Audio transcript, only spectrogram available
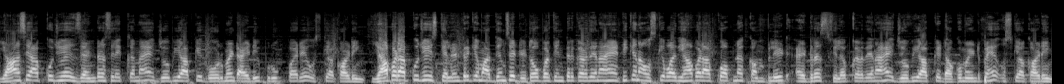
यहाँ से आपको जो है जेंडर सिलेक्ट करना है जो भी आपके गवर्नमेंट आईडी प्रूफ पर है उसके अकॉर्डिंग यहाँ पर आपको जो इस कैलेंडर के माध्यम से डेट ऑफ़ बर्थ इंटर कर देना है ठीक है ना उसके बाद यहाँ पर आपको अपना कंप्लीट एड्रेस फिलअप कर देना है जो भी आपके डॉक्यूमेंट पे है, उसके अकॉर्डिंग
